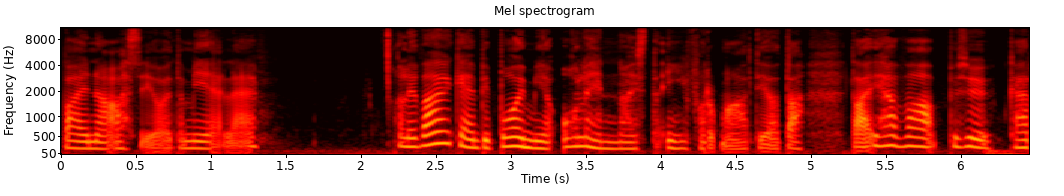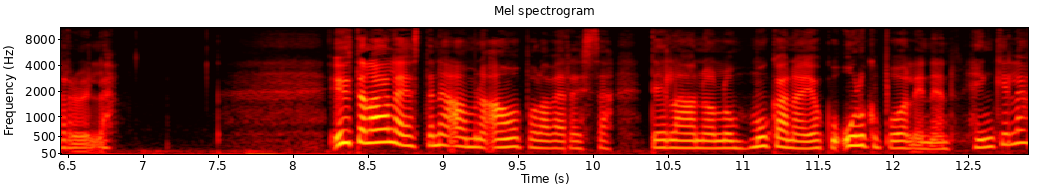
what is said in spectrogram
painaa asioita mieleen. Oli vaikeampi poimia olennaista informaatiota tai ihan vaan pysyä kärryillä Yhtä lailla, jos tänä aamuna aamupalaverissa teillä on ollut mukana joku ulkopuolinen henkilö,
